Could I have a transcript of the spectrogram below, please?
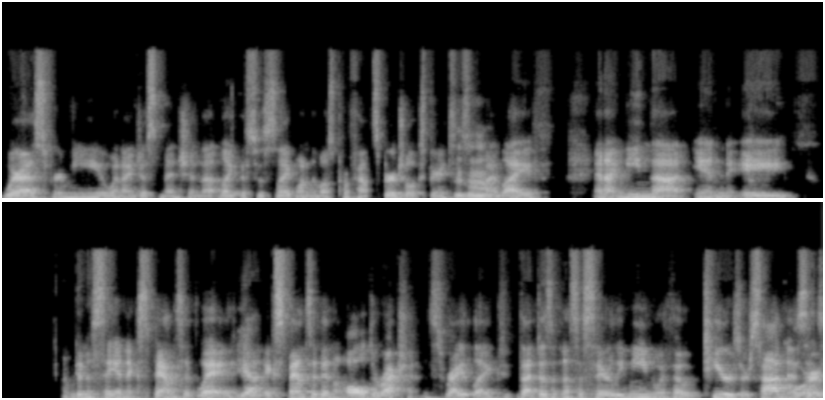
whereas for me when i just mentioned that like this was like one of the most profound spiritual experiences of Mhm. my life and i mean that in a i'm going to say an expansive way Yeah. expansive in all directions right like that doesn't necessarily mean without tears or sadness it's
